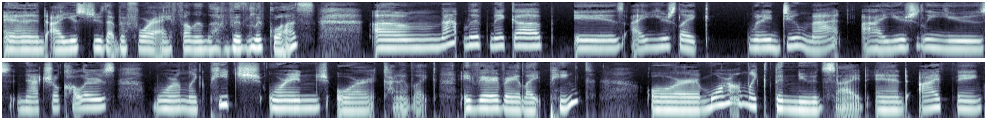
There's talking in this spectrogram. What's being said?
And I used to do that before I fell in love with lip gloss. Um, matte lip makeup is I use like when I do matte, I usually use natural colors more on like peach, orange, or kind of like a very, very light pink, or more on like the nude side. And I think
